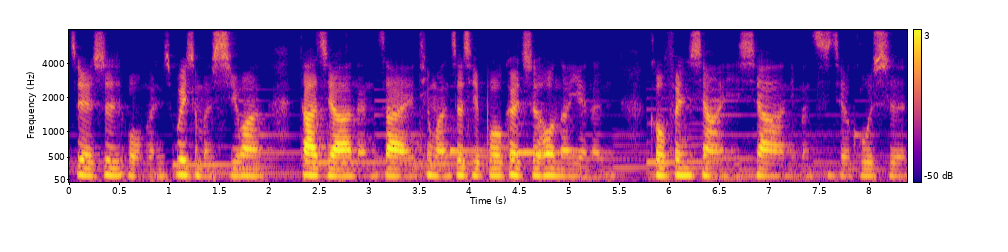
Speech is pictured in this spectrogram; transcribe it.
这也是我们为什么希望大家能在听完这期播客之后呢，也能够分享一下你们自己的故事，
